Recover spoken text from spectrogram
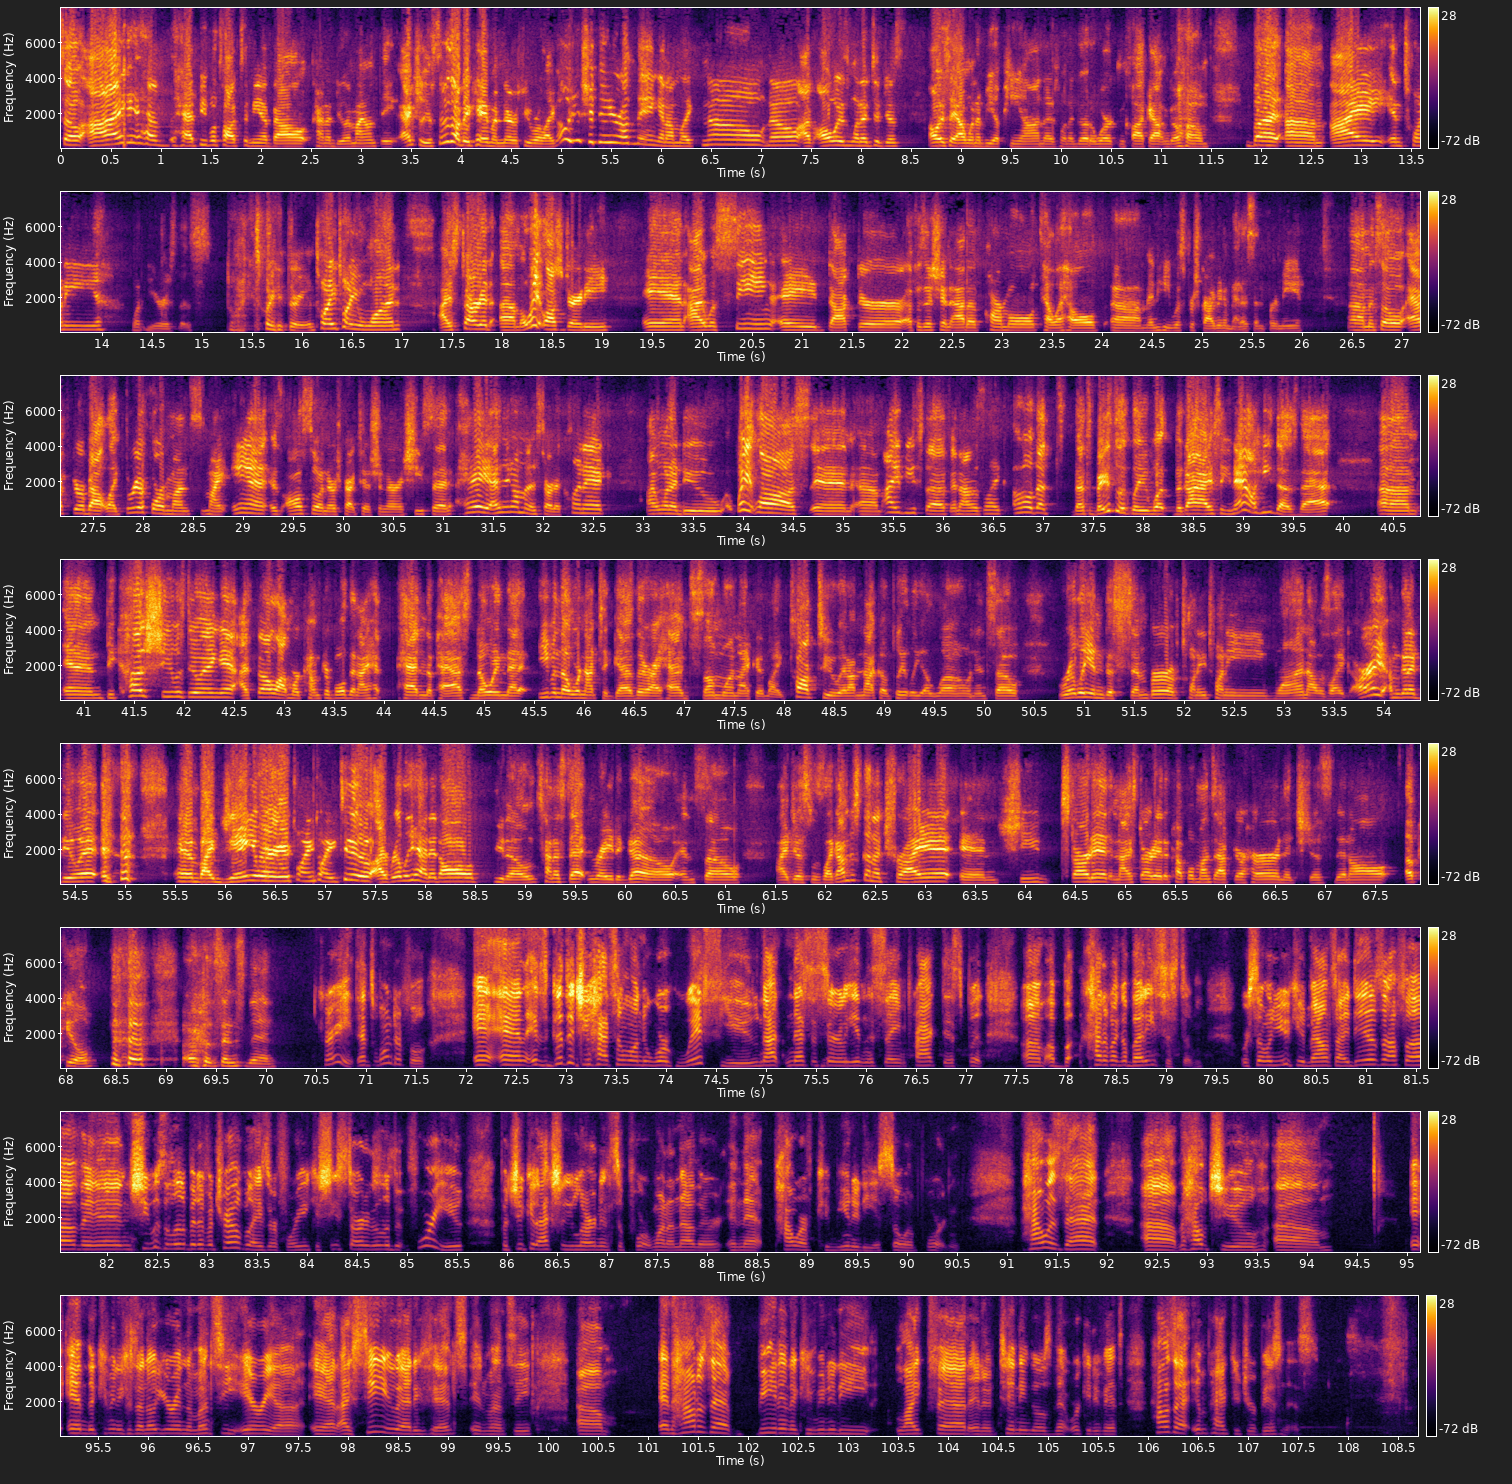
So I have had people talk to me about kind of doing my own thing. Actually, as soon as I became a nurse, people were like, "Oh, you should do your own thing," and I'm like, "No, no. I've always wanted to just." I always say I want to be a peon. I just want to go to work and clock out and go home. But um, I in 20 what year is this? 2023. In 2021, I started um, a weight loss journey and I was seeing a doctor, a physician out of Carmel Telehealth, um, and he was prescribing a medicine for me. Um, and so after about like three or four months, my aunt is also a nurse practitioner, and she said, "Hey, I think I'm going to start a clinic. I want to do weight loss and um, IV stuff." And I was like, "Oh, that's that's basically what the guy I see now. He does that." Um, and because she was doing it, I felt a lot more comfortable than I had had in the past, knowing that even though we're not together, I had someone I could like talk to and I'm not completely alone. And so, really, in December of 2021, I was like, all right, I'm going to do it. and by January of 2022, I really had it all, you know, kind of set and ready to go. And so, I just was like, I'm just gonna try it. And she started, and I started a couple months after her, and it's just been all uphill since then. Great, that's wonderful, and, and, it's good that you had someone to work with you, not necessarily in the same practice, but um, a kind of like a buddy system, where someone you can bounce ideas off of. And she was a little bit of a trailblazer for you because she started a little bit for you, but you could actually learn and support one another, and that power of community is so important. How has that um, helped you? Um, in the community because I know you're in the Muncie area and I see you at events in Muncie. Um, and how does that being in a community like that and attending those networking events, how has that impacted your business?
